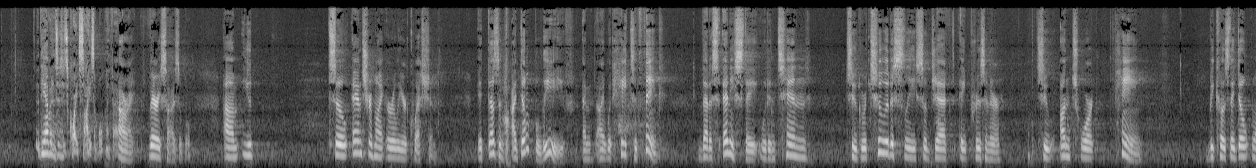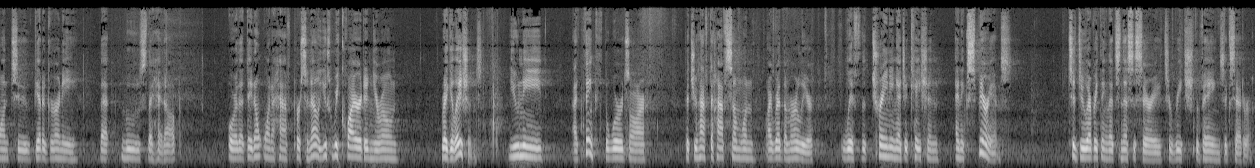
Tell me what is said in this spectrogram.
The evidence is it's quite sizable, in fact. All right, very sizable. Um, you, so answer my earlier question. It doesn't, I don't believe, and I would hate to think, that any state would intend to gratuitously subject a prisoner to untoward pain because they don't want to get a gurney that moves the head up or that they don't want to have personnel. You require it in your own regulations. You need, I think the words are that you have to have someone, I read them earlier, with the training, education, and experience to do everything that's necessary to reach the veins, et cetera.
